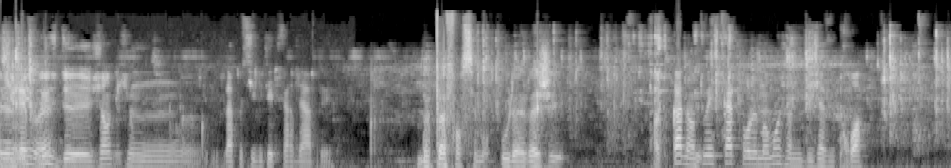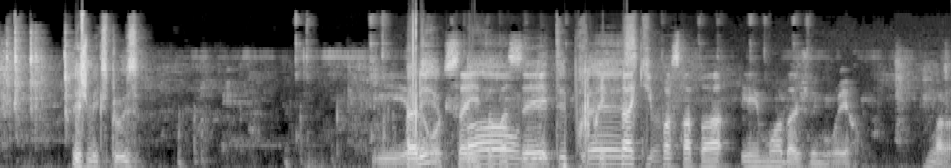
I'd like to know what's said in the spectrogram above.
je dirais l'économie, ouais. plus de gens qui ont la possibilité de faire des AP. Bah, pas forcément. Oula, là j'ai. En tout cas, dans tous les cas, pour le moment, j'en ai déjà vu trois. Et je m'explose. Et Allez, euh, Roxane, il oh, peut on passer. qui passera pas, et moi bah je vais mourir. Voilà.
